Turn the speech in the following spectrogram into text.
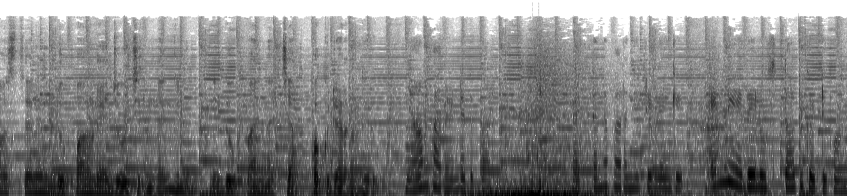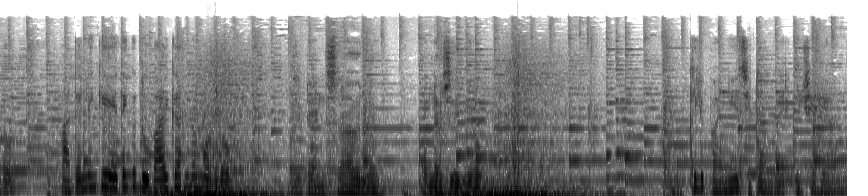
അവസ്ഥയിൽ നിന്റെ ഉപ്പാനോട് ഞാൻ ചോദിച്ചിട്ടുണ്ടെങ്കിലും നിന്റെ ഉപ്പ എന്നെ ചെപ്പക്കുറ്റടക്കം തരും. ഞാൻ പറയേണ്ടത് പറഞ്ഞു. പെട്ടെന്ന് പറഞ്ഞിട്ടില്ലെങ്കിൽ എന്നെ ഏതെങ്കിലും ഉസ്താദ് കെട്ടിക്കൊണ്ടോ? അതല്ലെങ്കിൽ ഏതെങ്കിലും ദുബായ് കരണം കൊണ്ടോ? നീ ടെൻഷനാവില്ലേ എല്ലാം ശരിയാവും. മൂക്കിൽ പഞ്ഞി വെച്ചിട്ടാകുമ്പോഴായിരിക്കും ശരിയാവുന്നു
